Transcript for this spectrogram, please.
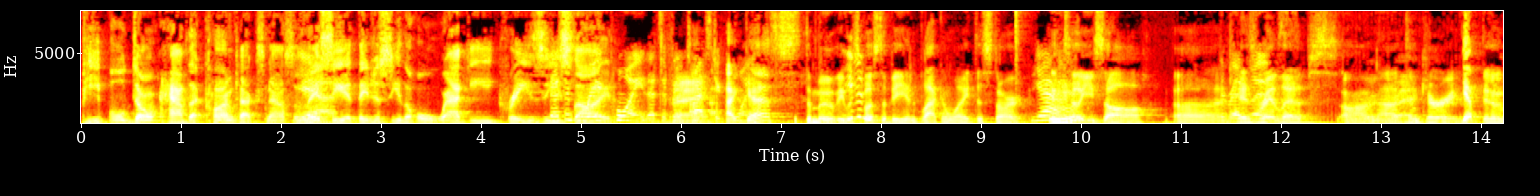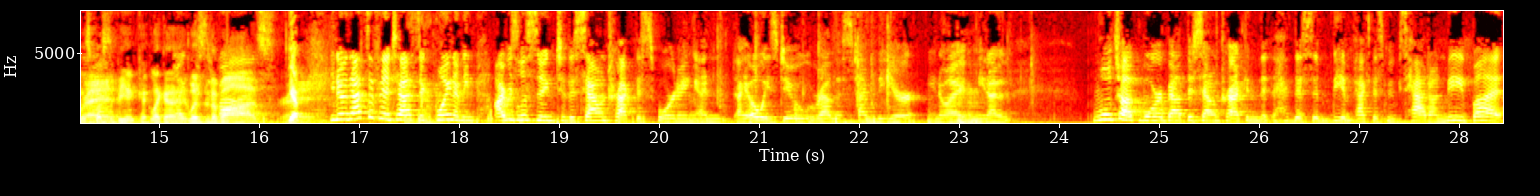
people don't have that context now. So when they see it, they just see the whole wacky, crazy That's a side. great point. That's a fantastic point. I point. guess the movie was Even- supposed to be in black and white to start. Yeah. Until you saw uh, red his red lips. lips on uh, Right. Tim Curry. Yep. Then it was supposed to be in, like a Like Wizard of Oz. Oz. Right. Yep. You know, that's a fantastic point. I mean, I was listening to the soundtrack this morning, and I always do around this time of the year. You know, I, Mm-hmm. I mean, I we'll talk more about the soundtrack and the, this the impact this movie's had on me. But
